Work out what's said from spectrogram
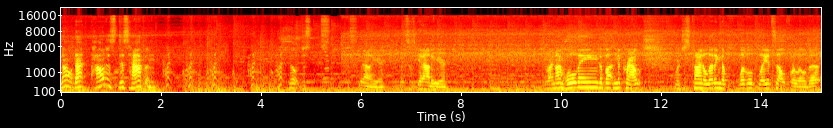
No, that. How does this happen? No, just, just get out of here. Let's just get out of here. So right now I'm holding the button to crouch. We're just kind of letting the level play itself for a little bit.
